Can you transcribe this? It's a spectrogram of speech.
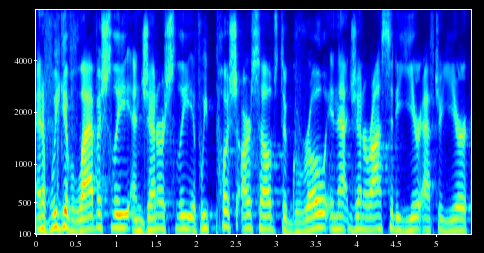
And if we give lavishly and generously, if we push ourselves to grow in that generosity year after year,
